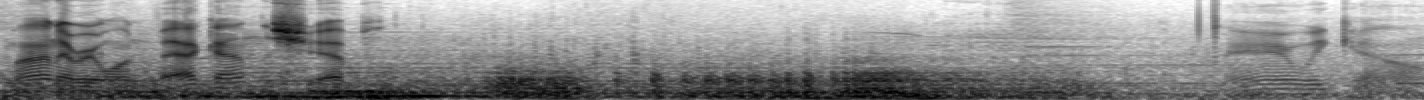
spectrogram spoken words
Come on, everyone, back on the ship. Go.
